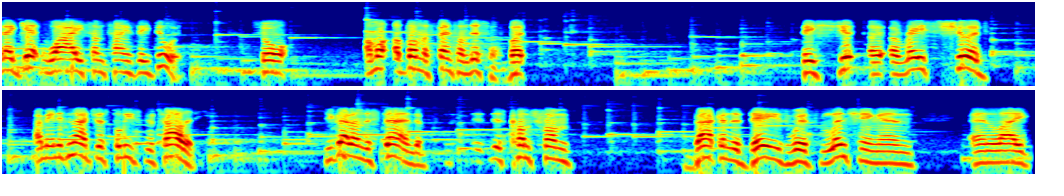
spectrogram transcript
and I get why sometimes they do it. So I'm up on the fence on this one, but they should a, a race should. I mean, it's not just police brutality. You got to understand that this comes from back in the days with lynching and and like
